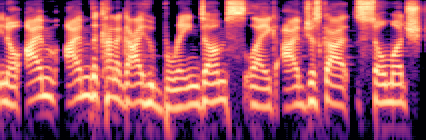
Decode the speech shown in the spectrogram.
you know i'm i'm the kind of guy who brain dumps. Like i've just got so much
